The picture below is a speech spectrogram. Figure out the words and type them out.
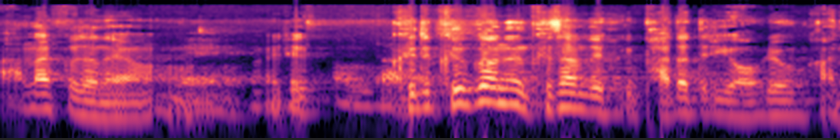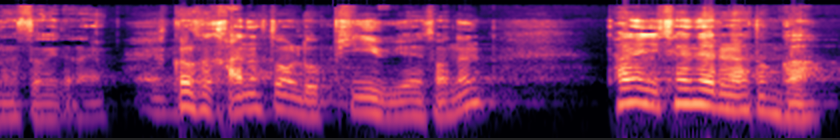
안할 거잖아요. 이제 그 그거는 그 사람들이 그렇게 받아들이기 어려운 가능성이잖아요. 그럼 그 가능성을 높이기 위해서는 당연히 세뇌를 하던가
